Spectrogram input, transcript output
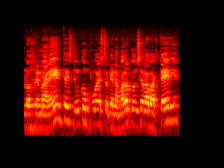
los remanentes de un compuesto que nada más lo produce la bacteria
